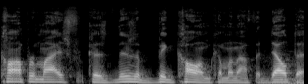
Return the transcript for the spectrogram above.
compromised? Because there's a big column coming off the Delta.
